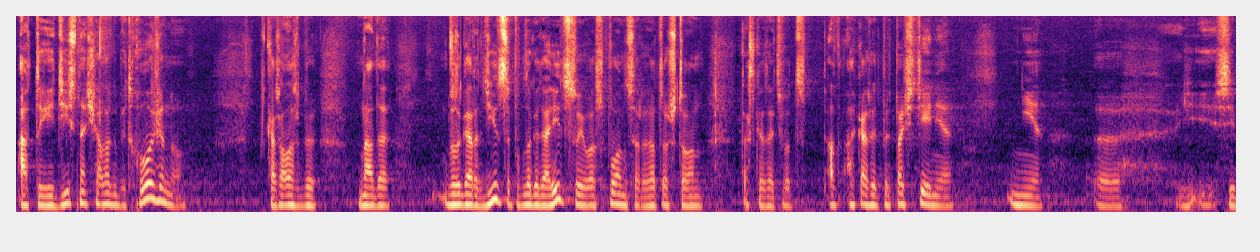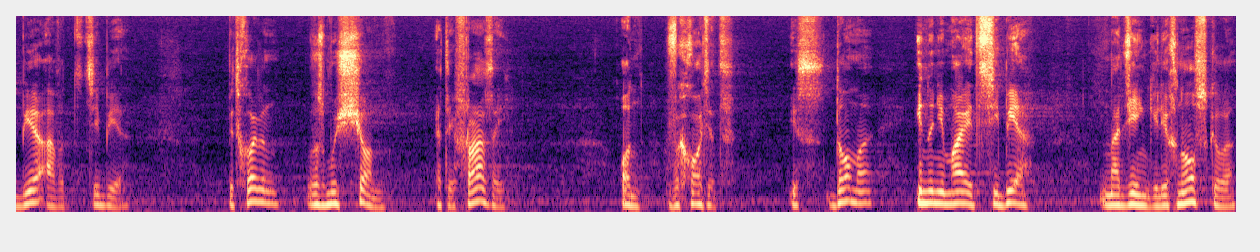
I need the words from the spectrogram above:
а ты иди сначала к Бетховену». Казалось бы, надо возгордиться, поблагодарить своего спонсора за то, что он, так сказать, вот оказывает предпочтение не э, себе, а вот тебе. Бетховен возмущен этой фразой. Он выходит из дома и нанимает себе на деньги Лихновского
